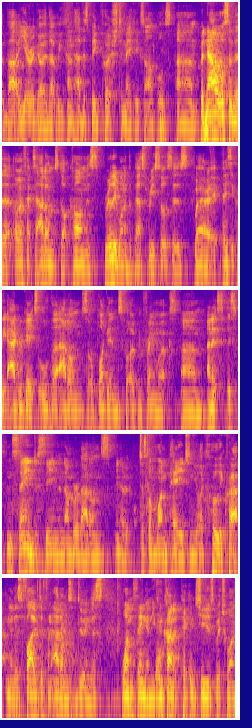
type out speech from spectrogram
about a year ago that we kind of had this big push to make examples. Um, but now also the ofxAddons.com is really one of the best resources where it basically aggregates all the add-ons or plugins for openFrameworks, um, and it's it's insane just seeing the number of add-ons, you know, just on one page, and you're like, holy crap, you know, there's five different add-ons for doing this one thing and you can kind of pick and choose which one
